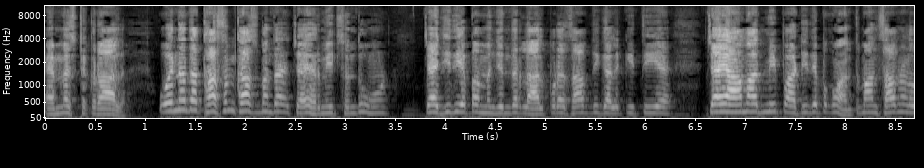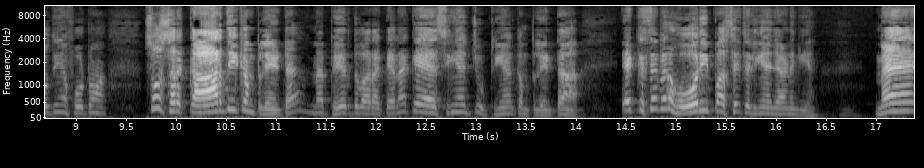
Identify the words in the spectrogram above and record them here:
ਐਮਐਸ ਟਕਰਾਲ ਉਹ ਇਹਨਾਂ ਦਾ ਖਾਸਮ ਖਾਸ ਬੰਦਾ ਹੈ, ਚਾਹੇ ਹਰਮੀਤ ਸੰਧੂ ਹੋਣ, ਚਾਹੇ ਜਿਹਦੀ ਆਪਾਂ ਮਨਜਿੰਦਰ ਲਾਲਪੁਰਾ ਸਾਹਿਬ ਦੀ ਗੱਲ ਕੀਤੀ ਹੈ, ਚਾਹੇ ਆਮ ਆਦਮੀ ਪਾਰਟੀ ਦੇ ਭਗਵੰਤ ਮਾਨ ਸਾਹਿਬ ਨਾਲ ਉਹਦੀਆਂ ਫੋਟੋਆਂ। ਸੋ ਸਰਕਾਰ ਦੀ ਕੰਪਲੇਂਟ ਹੈ, ਮੈਂ ਫੇਰ ਦੁਬਾਰਾ ਕਹਿਣਾ ਕਿ ਐਸੀਆਂ ਝੂਠੀਆਂ ਕੰਪਲੇਂਟਾਂ ਇਹ ਕਿਸੇ ਫਿਰ ਹੋਰ ਹੀ ਪਾਸੇ ਚਲੀਆਂ ਜਾਣਗੀਆਂ। ਮੈਂ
